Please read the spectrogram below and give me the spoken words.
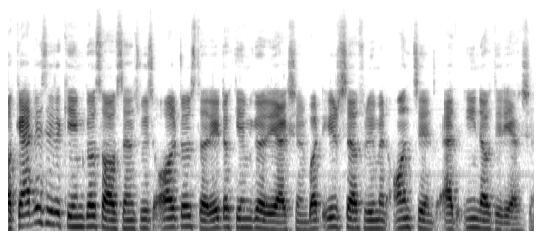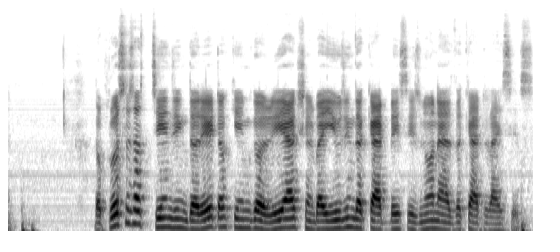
A catalyst is a chemical substance which alters the rate of chemical reaction but itself remains unchanged at the end of the reaction. The process of changing the rate of chemical reaction by using the catalyst is known as the catalysis.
